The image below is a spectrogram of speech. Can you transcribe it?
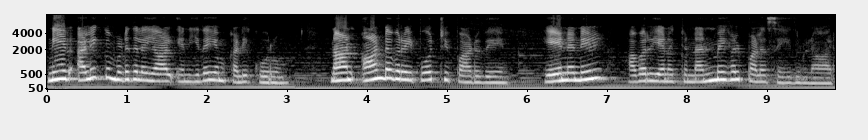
நீர் அளிக்கும் விடுதலையால் என் இதயம் களி கூறும். நான் ஆண்டவரை போற்றி பாடுவேன். ஏனெனில் அவர் எனக்கு நன்மைகள் பல செய்துள்ளார்.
